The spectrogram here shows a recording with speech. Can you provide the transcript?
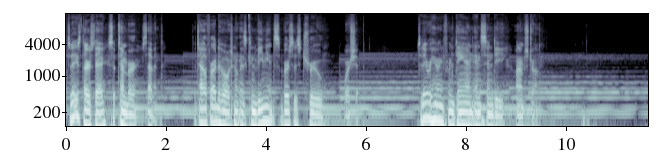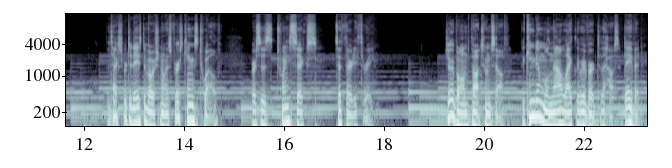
Today is Thursday, September 7th. The title for our devotional is Convenience versus True Worship. Today we're hearing from Dan and Cindy Armstrong. The text for today's devotional is 1 Kings 12, verses 26 to 33. Jeroboam thought to himself, The kingdom will now likely revert to the house of David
